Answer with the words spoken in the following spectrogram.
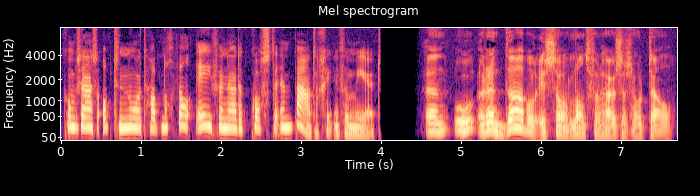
Commissaris Op de Noord had nog wel even naar de kosten en baten geïnformeerd. En hoe rendabel is zo'n landverhuizershotel?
